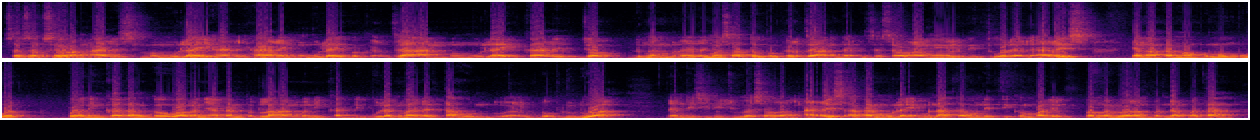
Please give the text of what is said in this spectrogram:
Sosok seorang Aris memulai hari-hari, memulai pekerjaan, memulai karir job dengan menerima satu pekerjaan dari seseorang yang lebih tua dari Aris yang akan mampu membuat peningkatan keuangannya akan perlahan meningkat di bulan Maret tahun 2022. Dan di sini juga seorang Aris akan mulai menata meniti kembali pengeluaran pendapatan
